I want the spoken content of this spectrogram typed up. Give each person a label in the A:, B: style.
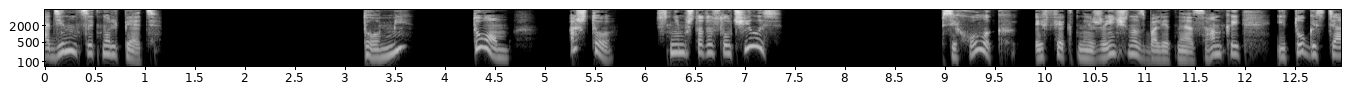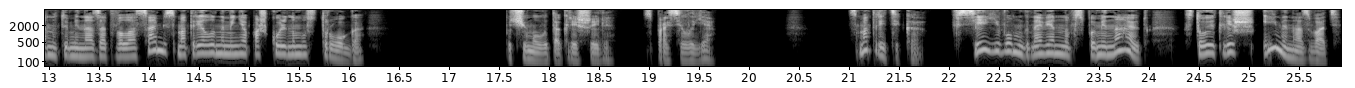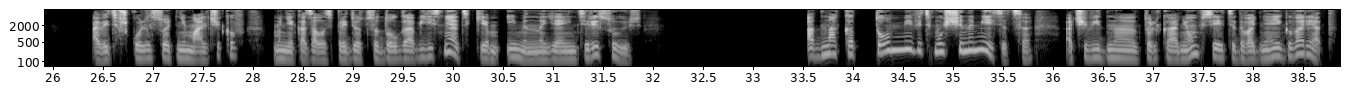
A: 11.05. Томми? Том! А что, с ним что-то случилось? Психолог, эффектная женщина с балетной осанкой и туго стянутыми назад волосами, смотрела на меня по-школьному строго. «Почему вы так решили?» — спросила я. «Смотрите-ка, все его мгновенно вспоминают, стоит лишь имя назвать. А ведь в школе сотни мальчиков, мне казалось, придется долго объяснять, кем именно я интересуюсь. Однако Томми ведь мужчина месяца, очевидно, только о нем все эти два дня и говорят.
